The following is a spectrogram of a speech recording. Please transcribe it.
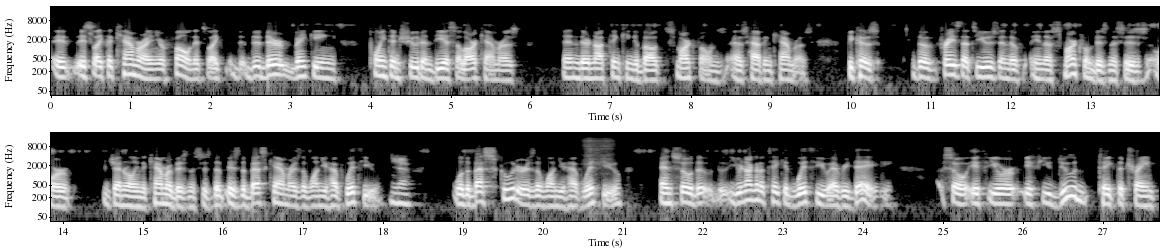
it, it's like the camera in your phone. It's like they're making point and shoot and DSLR cameras, and they're not thinking about smartphones as having cameras because the phrase that's used in the in the smartphone business is, or generally in the camera business, is the is the best camera is the one you have with you. Yeah. Well, the best scooter is the one you have with you, and so the, the, you're not going to take it with you every day. So if you're if you do take the train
